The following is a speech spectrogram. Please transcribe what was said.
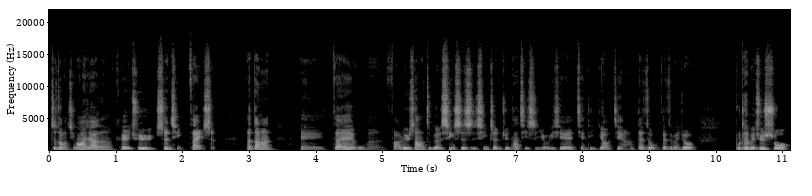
这种情况下呢，可以去申请再审。那当然，诶，在我们法律上，这个新事实、新证据，它其实有一些前提要件啊，但是我们在这边就不特别去说。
